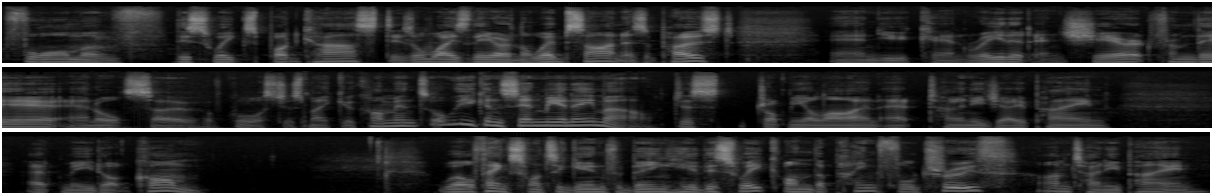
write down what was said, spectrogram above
form of this week's podcast is always there on the website as a post, and you can read it and share it from there. And also, of course, just make your comments, or you can send me an email. Just drop me a line at tonyjpayne at me.com. Well, thanks once again for being here this week on The Payneful Truth. I'm Tony Payne.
